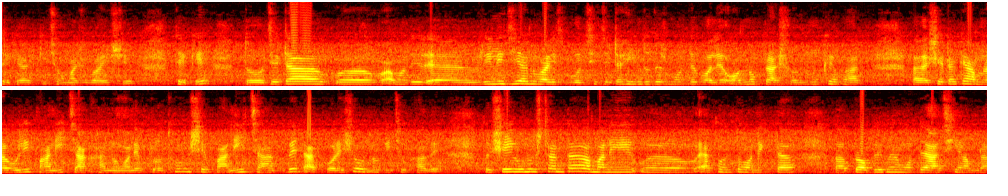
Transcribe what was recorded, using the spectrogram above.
থেকে আর কি, ছ মাস বয়সে থেকে। তো যেটা আমাদের রিলিজিয়ান ওয়াইজ বলছি, যেটা হিন্দুদের মধ্যে বলে অন্নপ্রাশন, মুখে ভাত সেটাকে আমরা বলি পানি চাখানো। মানে প্রথম সে পানি চাখবে, তারপরে সে অন্য কিছু খাবে। তো সেই অনুষ্ঠানটা মানে এখন তো অনেকটা প্রবলেমের মধ্যে আছি আমরা।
